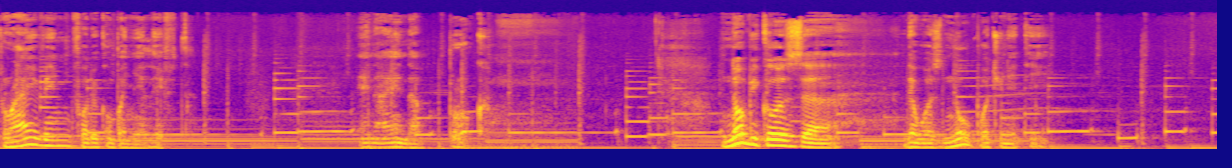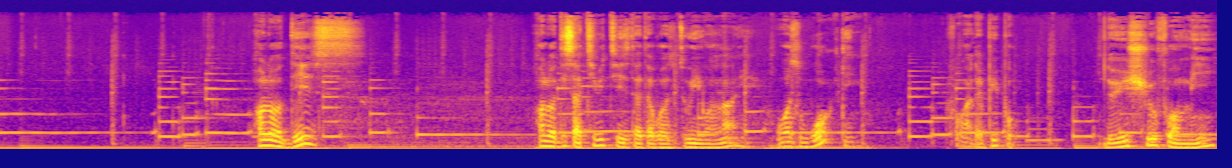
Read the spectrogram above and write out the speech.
driving for the company I left. And I end up broke. Not because uh, there was no opportunity. All of this, all of these activities that I was doing online was working for other people. The issue for me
